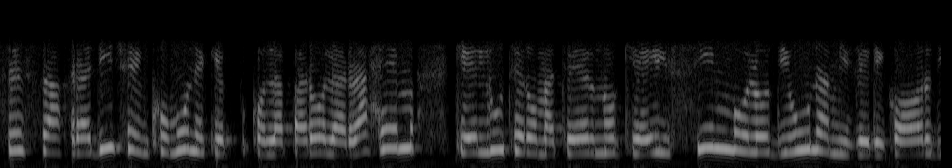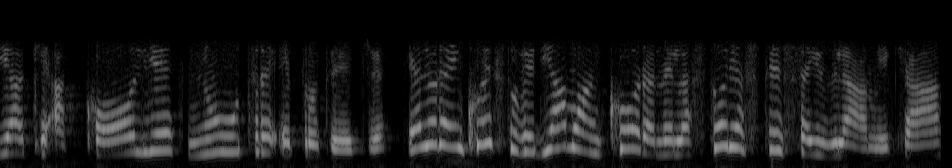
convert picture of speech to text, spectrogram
stessa radice in comune che con la parola Rahem, che è l'utero materno, che è il simbolo di una misericordia che accoglie, nutre e protegge. E allora in questo vediamo ancora nella storia stessa islamica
